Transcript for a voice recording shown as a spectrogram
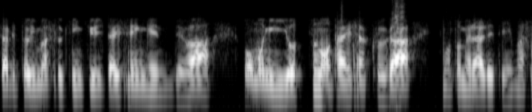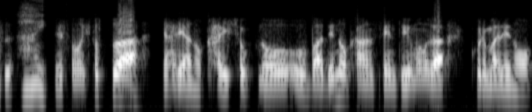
出されております緊急事態宣言では主に4つの対策が求められています、はい、でその一つはやはりあの会食の場での感染というものがこれまでの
